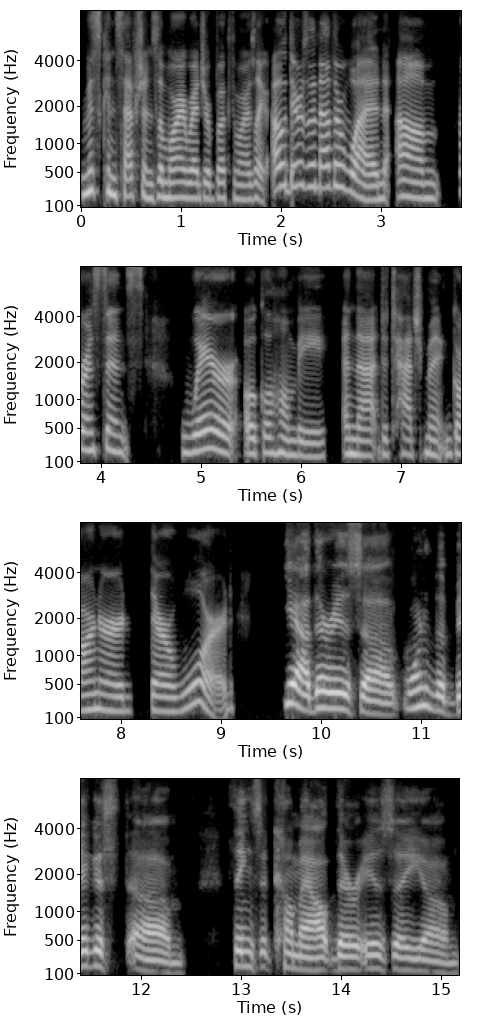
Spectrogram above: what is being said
misconceptions. The more I read your book, the more I was like, oh, there's another one. Um, for instance, where Oklahombi and that detachment garnered their award yeah, there is uh, one of the biggest um, things that come out. There is a um,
